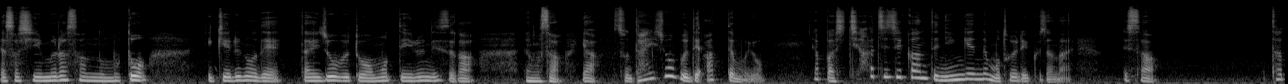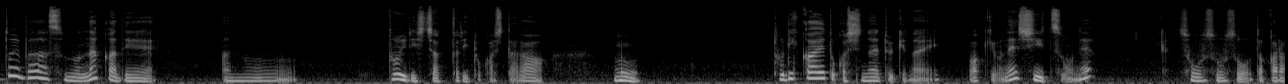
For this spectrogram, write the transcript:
優しい村さんのもと行けるので大丈夫とは思っているんですがでもさいやその大丈夫であってもよやっぱ78時間って人間でもトイレ行くじゃない。でさ例えばその中であのトイレしちゃったりとかしたらもう取り替えとかしないといけないわけよねシーツをね。そうそうそうだから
